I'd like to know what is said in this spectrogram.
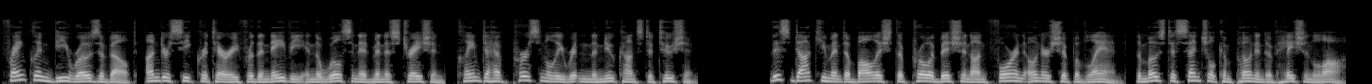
Franklin D. Roosevelt, Undersecretary for the Navy in the Wilson administration, claimed to have personally written the new constitution. This document abolished the prohibition on foreign ownership of land, the most essential component of Haitian law.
